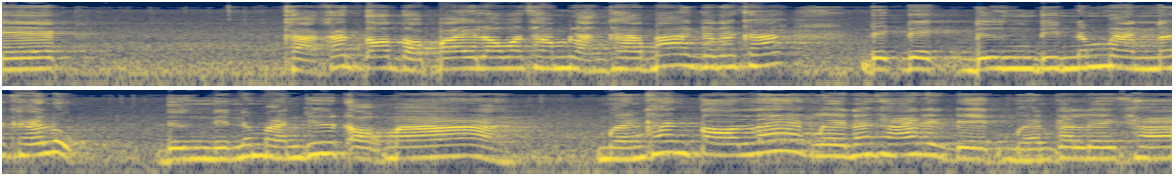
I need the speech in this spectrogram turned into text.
ด็กๆ ค่ะขั้นตอนต่อไปเรามาทำหลังคาบ้านกันนะคะ เด็กๆ ดึงดินน้ำมันนะคะลูกดึงดินน้ำมันยืดออกมา เหมือนขั้นตอนแรกเลยนะคะ เด็กๆ เหมือนกันเลยค่ะ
